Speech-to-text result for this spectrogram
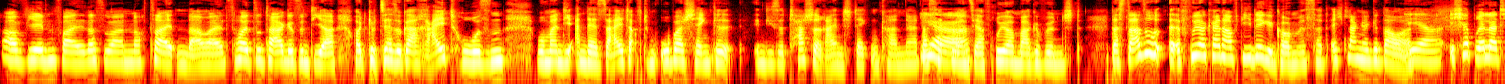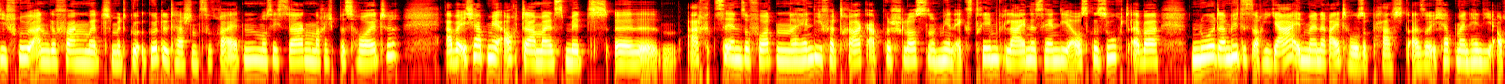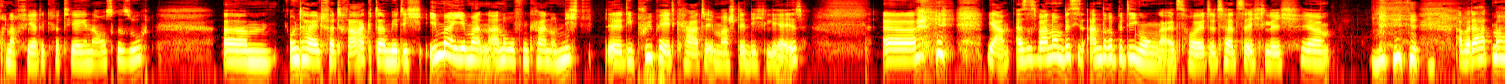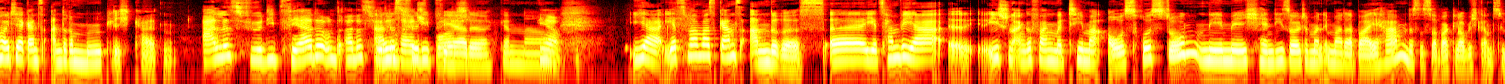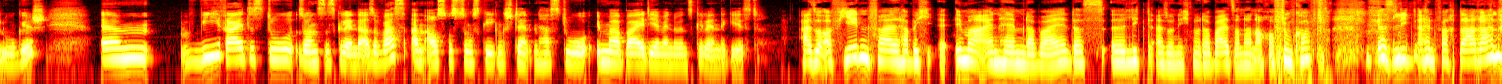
Auf jeden Fall, das waren noch Zeiten damals. Heutzutage sind die ja, heute gibt's ja sogar Reithosen, wo man die an der Seite auf dem Oberschenkel in diese Tasche reinstecken kann. Ja, das ja. hätten wir uns ja früher mal gewünscht. Dass da so äh, früher keiner auf die Idee gekommen ist, hat echt lange gedauert. Ja, ich habe relativ früh angefangen mit, mit Gürteltaschen zu reiten, muss ich sagen, mache ich bis heute. Aber ich habe mir auch damals mit äh, 18 sofort einen Handyvertrag abgeschlossen und mir ein extrem kleines Handy ausgesucht, aber nur damit es auch ja in meine Reithose passt. Also ich habe mein Handy die auch nach Pferdekriterien ausgesucht. Ähm, und halt Vertrag, damit ich immer jemanden anrufen kann und nicht äh, die Prepaid-Karte immer ständig leer ist. Äh, ja, also es waren noch ein bisschen andere Bedingungen als heute tatsächlich, ja. Aber da hat man heute ja ganz andere Möglichkeiten. Alles für die Pferde und alles für alles den Reitsport. Reitsport. für die Pferde, genau. Ja. Ja, jetzt mal was ganz anderes. Äh, jetzt haben wir ja äh, eh schon angefangen mit Thema Ausrüstung, nämlich Handy sollte man immer dabei haben. Das ist aber, glaube ich, ganz logisch. Ähm, wie reitest du sonst ins Gelände? Also was an Ausrüstungsgegenständen hast du immer bei dir, wenn du ins Gelände gehst? Also auf jeden Fall habe ich immer einen Helm dabei. Das äh, liegt also nicht nur dabei, sondern auch auf dem Kopf. Das liegt einfach daran,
